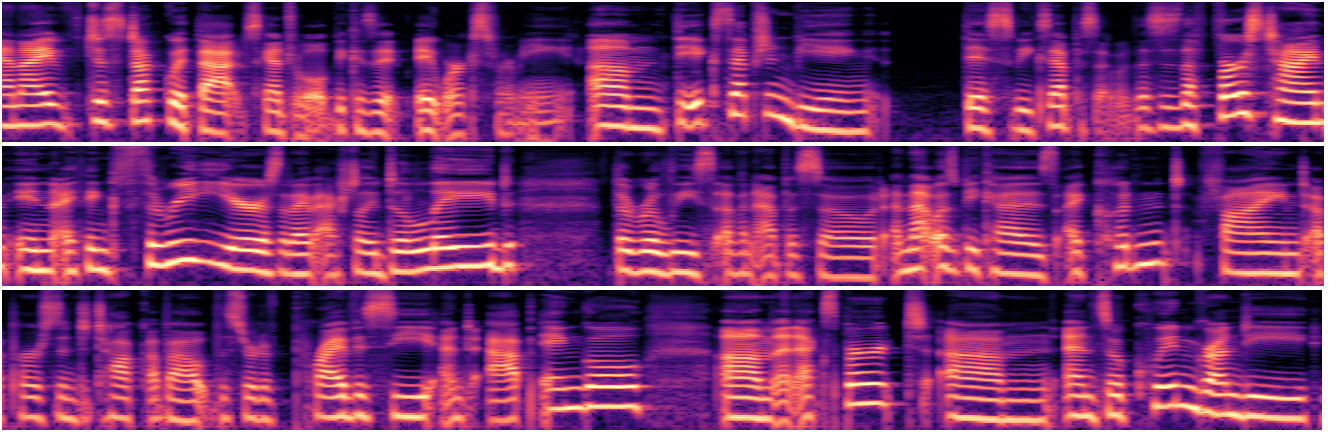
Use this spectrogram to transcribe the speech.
and I've just stuck with that schedule because it, it works for me. Um, the exception being this week's episode. This is the first time in, I think, three years that I've actually delayed the release of an episode. And that was because I couldn't find a person to talk about the sort of privacy and app angle, um, an expert. Um, and so Quinn Grundy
